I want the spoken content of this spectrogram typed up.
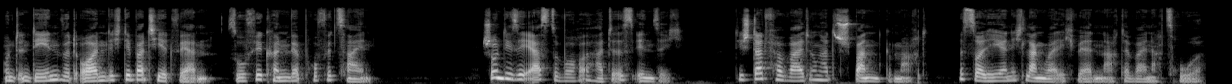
und in denen wird ordentlich debattiert werden. So viel können wir prophezeien. Schon diese erste Woche hatte es in sich. Die Stadtverwaltung hat es spannend gemacht. Es soll hier ja nicht langweilig werden nach der Weihnachtsruhe.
